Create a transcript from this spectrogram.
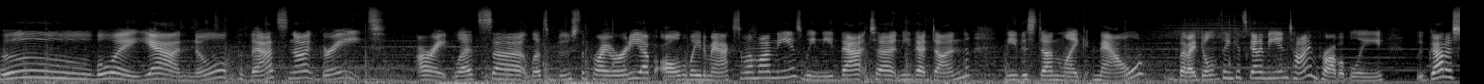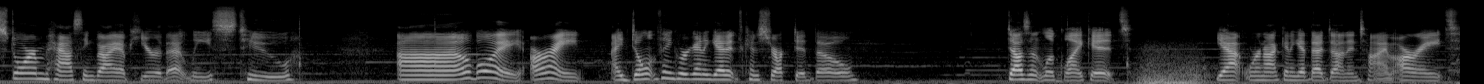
Oh boy, yeah, nope, that's not great. All right, let's uh, let's boost the priority up all the way to maximum on these. We need that uh, need that done. Need this done like now, but I don't think it's gonna be in time probably. We've got a storm passing by up here at least too. Uh, oh boy. All right. I don't think we're gonna get it constructed though. Doesn't look like it. Yeah, we're not gonna get that done in time. All right.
